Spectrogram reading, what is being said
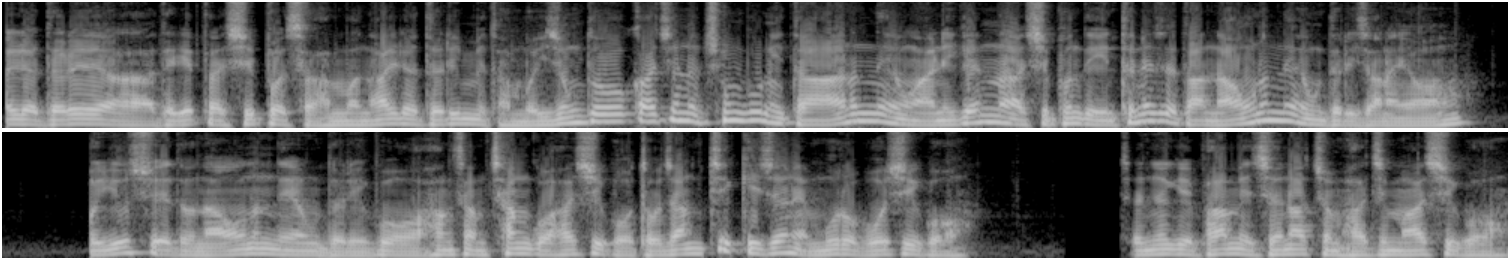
알려드려야 되겠다 싶어서 한번 알려드립니다. 뭐 이 정도까지는 충분히 다 아는 내용 아니겠나 싶은데 인터넷에 다 나오는 내용들이잖아요. 뭐 뉴스에도 나오는 내용들이고 항상 참고하시고 도장 찍기 전에 물어보시고 저녁에 밤에 전화 좀 하지 마시고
